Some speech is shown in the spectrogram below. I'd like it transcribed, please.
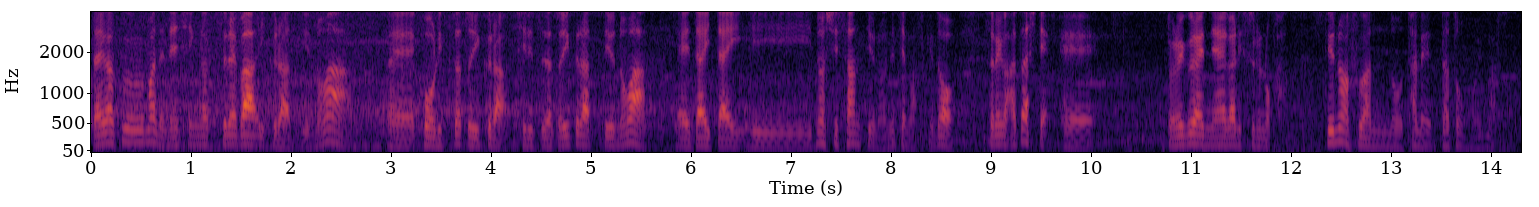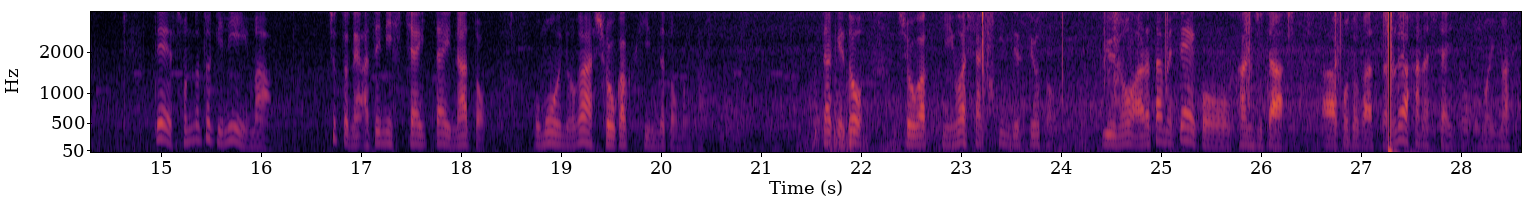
大学までね進学すればいくらっていうのは、えー、公立だといくら私立だといくらっていうのは、えー、大体の試算っていうのは出てますけどそれが果たして、えー、どれぐらい値上がりするのかっていうのは不安の種だと思います。でそんな時にまあちょっとね当てにしちゃいたいなと思うのが奨学金だと思います。だけど奨学金は借金ですよというのを改めてこう感じたことがあったので話したいと思います、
